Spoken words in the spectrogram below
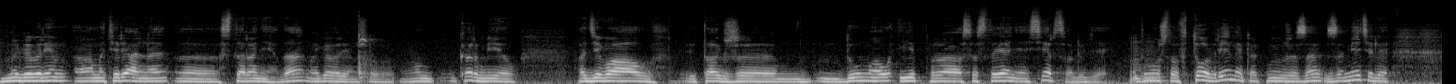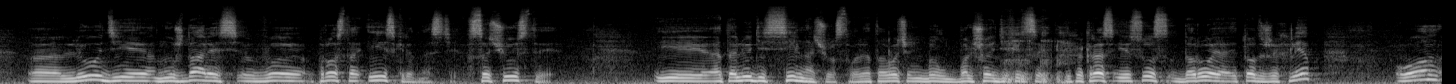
Мы говорим о материальной э, стороне, да, мы говорим, что он кормил, одевал и также думал и про состояние сердца людей. Mm-hmm. Потому что в то время, как мы уже за, заметили, э, люди нуждались в просто искренности, в сочувствии. И это люди сильно чувствовали, это очень был большой дефицит. И как раз Иисус, даруя и тот же хлеб, Он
